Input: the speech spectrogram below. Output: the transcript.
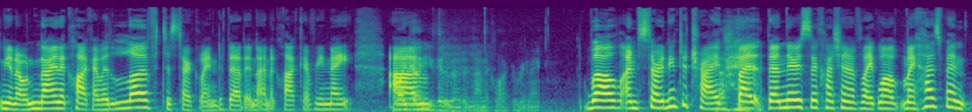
you know nine o'clock. I would love to start going to bed at nine o'clock every night. Why um, don't you get to bed at nine o'clock every night? Well, I'm starting to try, but then there's the question of like, well, my husband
